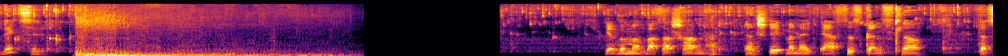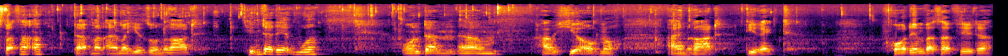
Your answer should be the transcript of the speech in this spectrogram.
wechselt. Ja, wenn man Wasserschaden hat, dann stellt man als erstes ganz klar das Wasser ab. Da hat man einmal hier so ein Rad hinter der Uhr und dann ähm, habe ich hier auch noch ein Rad direkt vor dem Wasserfilter.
